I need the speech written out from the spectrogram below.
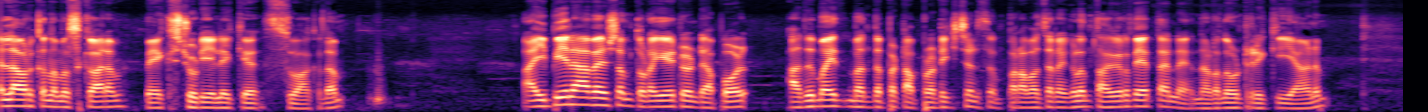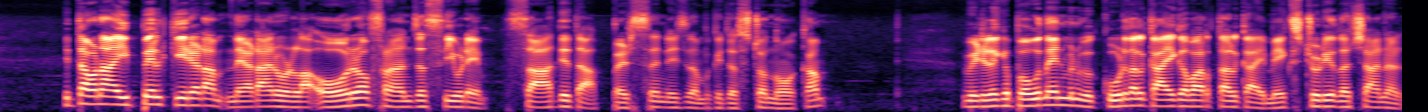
എല്ലാവർക്കും നമസ്കാരം. മേക്ക് സ്റ്റുഡിയോയിലേക്ക് സ്വാഗതം. ഐ പി എൽ ആവേശം തുടങ്ങിയിട്ടുണ്ട്. അപ്പോൾ അതുമായി ബന്ധപ്പെട്ട പ്രൊഡിക്ഷൻസും പ്രവചനങ്ങളും തകൃതയെ തന്നെ നടന്നുകൊണ്ടിരിക്കുകയാണ്. ഇത്തവണ ഐ പി എൽ കിരീടം നേടാനുള്ള ഓരോ ഫ്രാഞ്ചൈസിയുടെയും സാധ്യത പെർസെന്റേജ് നമുക്ക് ജസ്റ്റ് ഒന്ന് നോക്കാം. വീഡിയോയിലേക്ക് പോകുന്നതിന് മുൻപ് കൂടുതൽ കായിക വാർത്തകൾക്കായി മേക്ക് സ്റ്റുഡിയോ എന്ന ചാനൽ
